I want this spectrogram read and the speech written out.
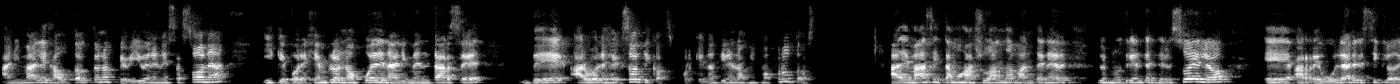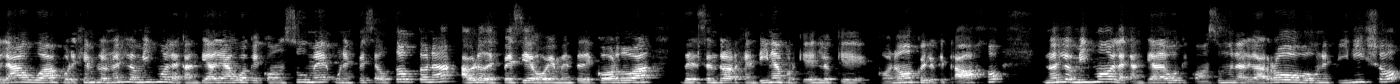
animales autóctonos que viven en esa zona y que, por ejemplo, no pueden alimentarse de árboles exóticos porque no tienen los mismos frutos. Además, estamos ayudando a mantener los nutrientes del suelo, eh, a regular el ciclo del agua. Por ejemplo, no es lo mismo la cantidad de agua que consume una especie autóctona. Hablo de especies, obviamente, de Córdoba, del centro de Argentina, porque es lo que conozco y lo que trabajo. No es lo mismo la cantidad de agua que consume un algarrobo, un espinillo,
